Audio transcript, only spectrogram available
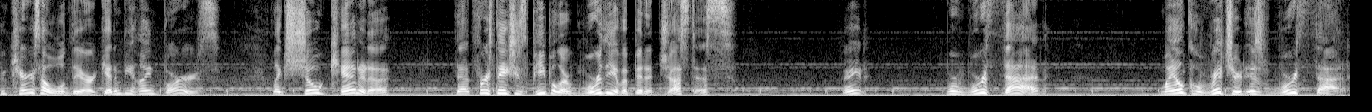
Who cares how old they are? Get them behind bars. Like, show Canada that First Nations people are worthy of a bit of justice. Right? We're worth that. My Uncle Richard is worth that.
